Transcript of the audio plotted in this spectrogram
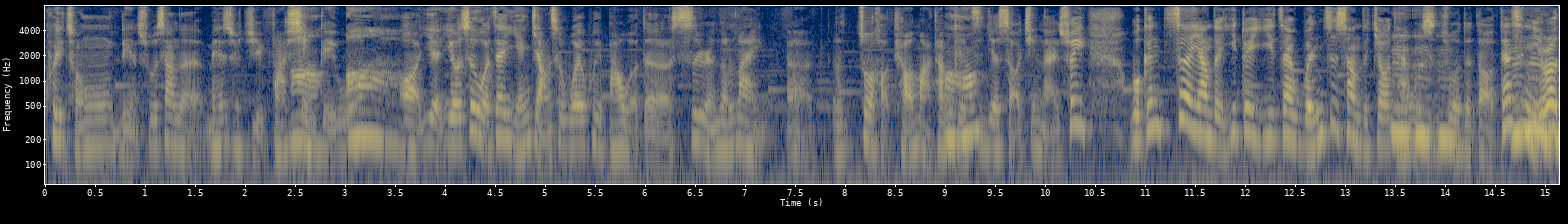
会从脸书上的 message 发信给我，哦，也有时候我在演讲的时候，我也会把我的私人的 line 呃呃做好条码，他们可以直接扫进来，所以我跟这样的一对一在文字上的交谈我是做得到，但是你若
